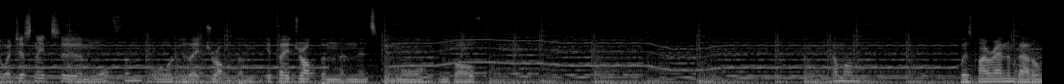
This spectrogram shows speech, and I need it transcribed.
Do I just need to morph them, or do they drop them? If they drop them, then it's a bit more involved. Come on. Where's my random battle?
